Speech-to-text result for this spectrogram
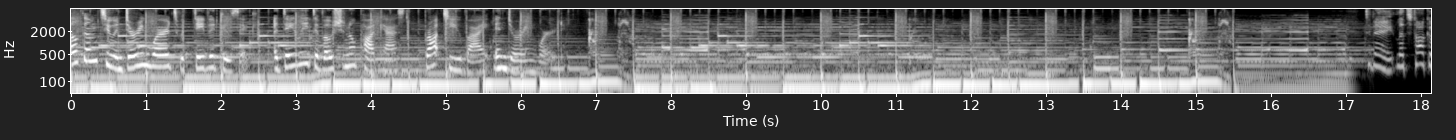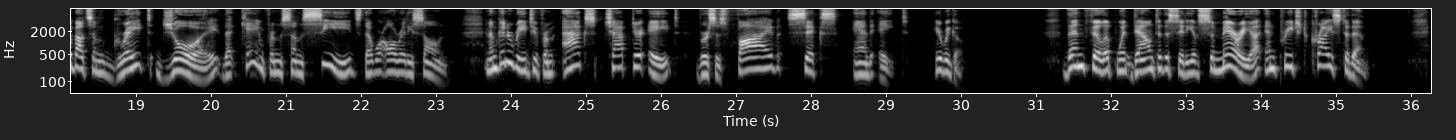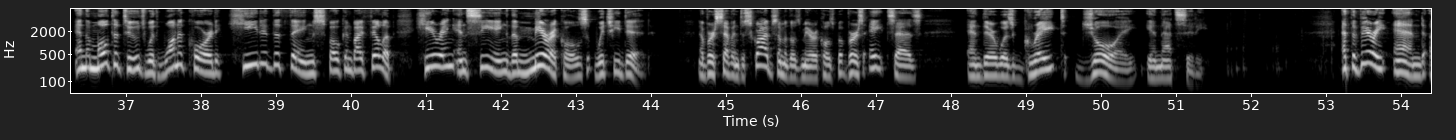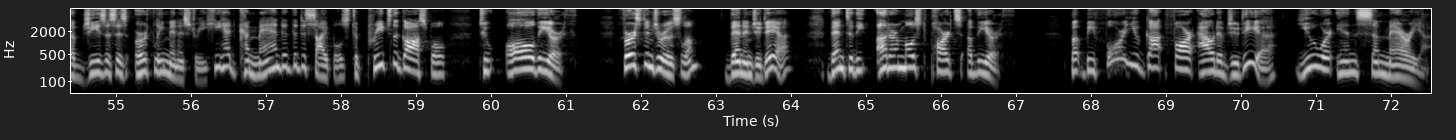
Welcome to Enduring Words with David Guzik, a daily devotional podcast brought to you by Enduring Word. Today, let's talk about some great joy that came from some seeds that were already sown. And I'm going to read to you from Acts chapter 8, verses 5, 6, and 8. Here we go. Then Philip went down to the city of Samaria and preached Christ to them. And the multitudes with one accord heeded the things spoken by Philip, hearing and seeing the miracles which he did. Now, verse 7 describes some of those miracles, but verse 8 says, And there was great joy in that city. At the very end of Jesus' earthly ministry, he had commanded the disciples to preach the gospel to all the earth, first in Jerusalem, then in Judea, then to the uttermost parts of the earth. But before you got far out of Judea, you were in Samaria.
